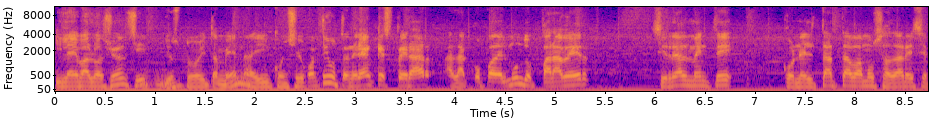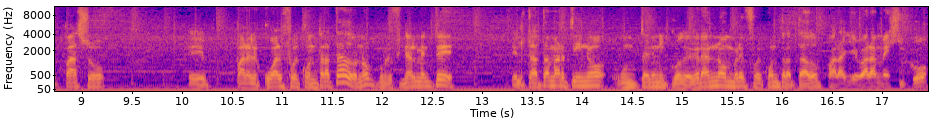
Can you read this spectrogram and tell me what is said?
Y la evaluación, sí, yo estoy también ahí, coincido contigo. Tendrían que esperar a la Copa del Mundo para ver si realmente con el Tata vamos a dar ese paso eh, para el cual fue contratado, ¿no? Porque finalmente el Tata Martino, un técnico de gran nombre, fue contratado para llevar a México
